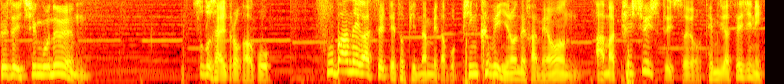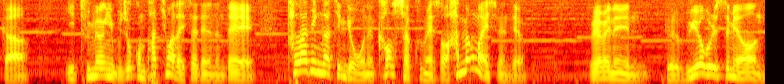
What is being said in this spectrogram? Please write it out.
그래서 이 친구는 수도 잘 들어가고 후반에 갔을 때 더 빛납니다. 뭐 핑크빈 이런 데 가면 아마 필수일 수도 있어요. 데미지가 세지니까. 이 두 명이 무조건 파티마다 있어야 되는데 팔라딘 같은 경우는 카오스 작품에서 한 명만 있으면 돼요. 왜냐면은 그 위협을 쓰면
